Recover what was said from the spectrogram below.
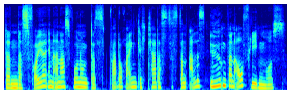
dann das Feuer in Annas Wohnung, das war doch eigentlich klar, dass das dann alles irgendwann auffliegen muss.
